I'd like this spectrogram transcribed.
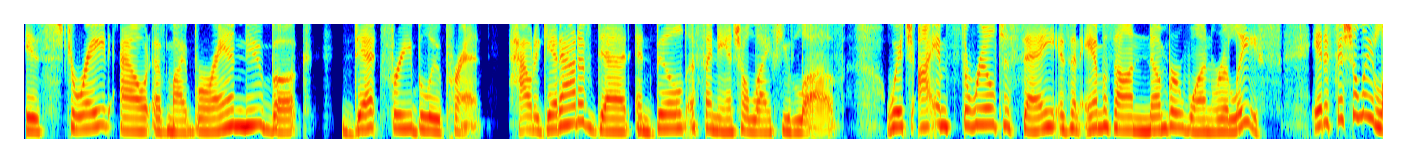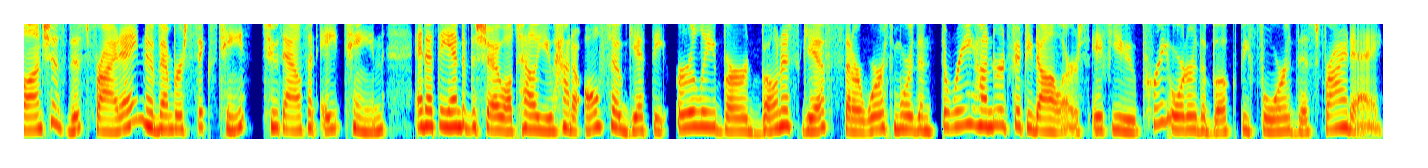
is straight out of my brand new book, Debt Free Blueprint How to Get Out of Debt and Build a Financial Life You Love, which I am thrilled to say is an Amazon number one release. It officially launches this Friday, November 16th, 2018. And at the end of the show, I'll tell you how to also get the early bird bonus gifts that are worth more than $350 if you pre order the book before this Friday.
